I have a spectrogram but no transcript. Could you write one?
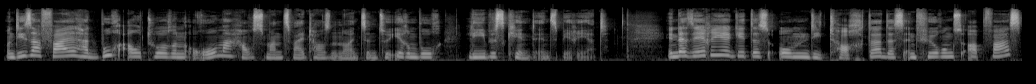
Und dieser Fall hat Buchautorin Roma Hausmann 2019 zu ihrem Buch Liebes Kind inspiriert. In der Serie geht es um die Tochter des Entführungsopfers,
